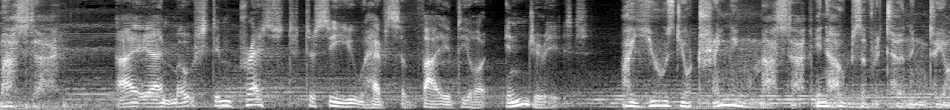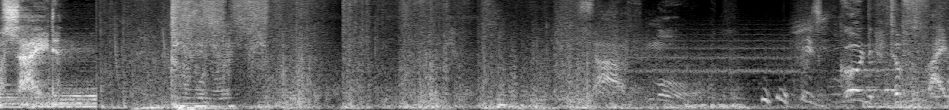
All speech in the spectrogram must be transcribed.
Master, I am most impressed to see you have survived your injuries. I used your training, Master, in hopes of returning to your side. Darth It's good to fight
